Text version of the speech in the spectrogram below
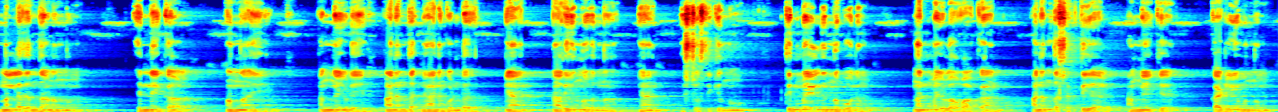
നല്ലതെന്താണെന്നും എന്നേക്കാൾ നന്നായി അങ്ങയുടെ അനന്ത ജ്ഞാനം കൊണ്ട് ഞാൻ അറിയുന്നുവെന്ന് ഞാൻ വിശ്വസിക്കുന്നു. തിന്മയിൽ നിന്ന് പോലും നന്മയുളവാക്കാൻ അനന്തശക്തിയാൽ അങ്ങേക്ക് കഴിയുമെന്നും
